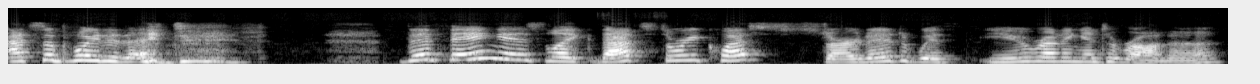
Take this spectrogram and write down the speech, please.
At some point, it ended. the thing is, like, that story quest started with you running into Rana,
